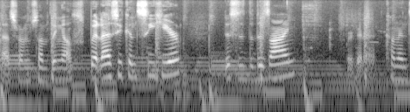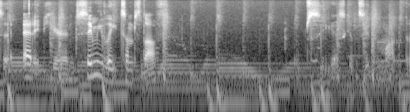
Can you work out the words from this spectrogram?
That's from something else. But as you can see here, this is the design. We're gonna come into edit here and simulate some stuff. Oops, you guys can see the mon the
